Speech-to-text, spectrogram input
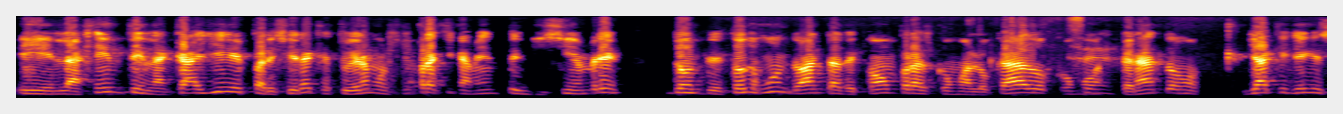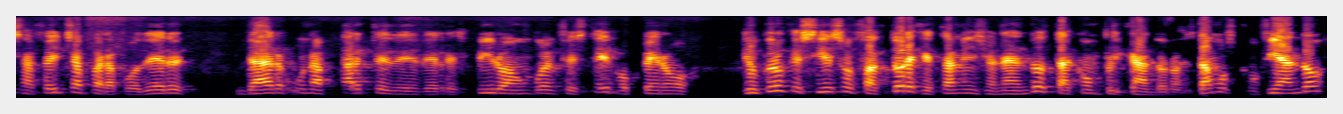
eh, la gente en la calle, pareciera que estuviéramos prácticamente en diciembre, donde todo el mundo anda de compras como alocado, como esperando ya que llegue esa fecha para poder dar una parte de, respiro a un buen festejo, pero yo creo que si esos factores que está mencionando está complicando, nos estamos confiando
